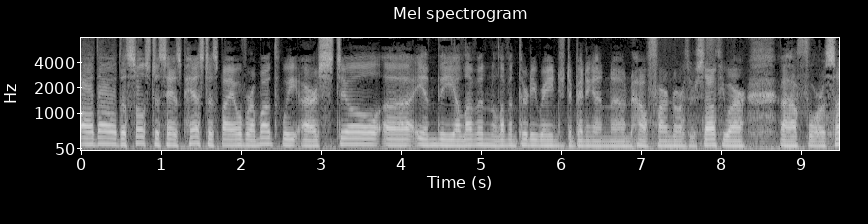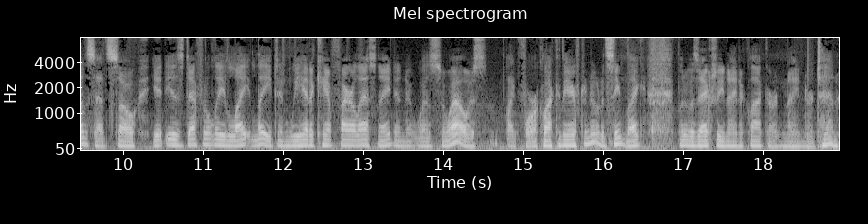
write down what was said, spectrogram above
although the solstice has passed us by over a month, we are still uh, in the 11, 11.30 range, depending on, on how far north or south you are uh, for sunset. So it is definitely light late. And we had a campfire last night, and it was, well, it was like 4 o'clock in the afternoon, it seemed like. But it was actually 9 o'clock or 9 or 10.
